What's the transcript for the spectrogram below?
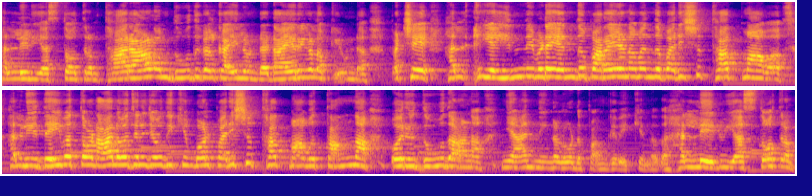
ഹല്ലിലിയ സ്തോത്രം. ധാരാളം ദൂതുകൾ കയ്യിലുണ്ട് ഡയറികളൊക്കെ ഉണ്ട്. പക്ഷേ ഹല്ലിയ ഇന്നിവിടെ എന്ത് പറയണമെന്ന് പരിശുദ്ധാത്മാവ് ഹല്ലിയ ദൈവത്തോട് ആലോചന ചോദിക്കുമ്പോൾ പരിശുദ്ധാത്മാവ് തന്ന ഒരു ദൂതാണ് ഞാൻ നിങ്ങളോട് പങ്കുവെക്കുന്നത്. ഹല്ലേലുയ സ്തോത്രം.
